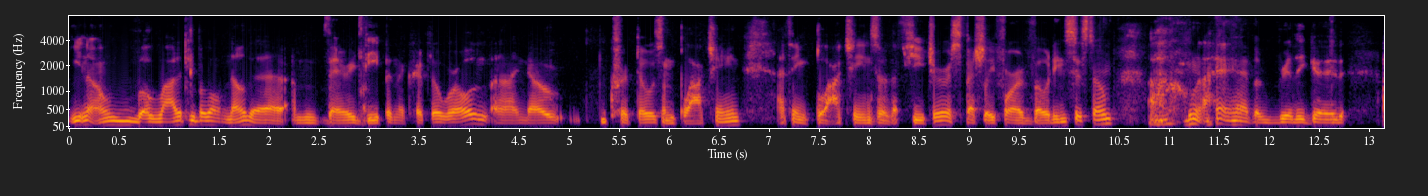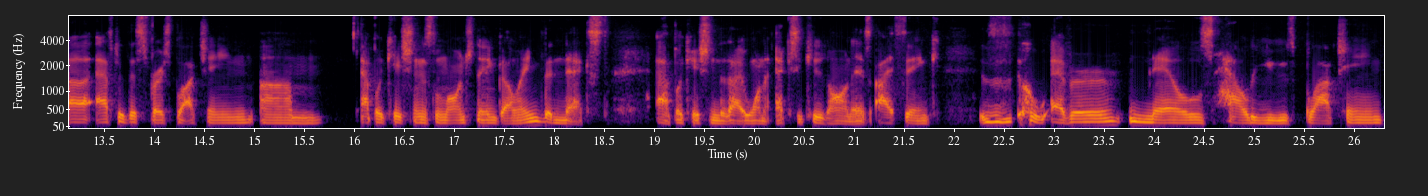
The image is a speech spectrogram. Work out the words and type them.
you know, a lot of people don't know that I'm very deep in the crypto world. And I know cryptos and blockchain. I think blockchains are the future, especially for our voting system. Uh, I have a really good uh, after this first blockchain. Um, application is launched and going, the next application that I want to execute on is I think th- whoever nails how to use blockchain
